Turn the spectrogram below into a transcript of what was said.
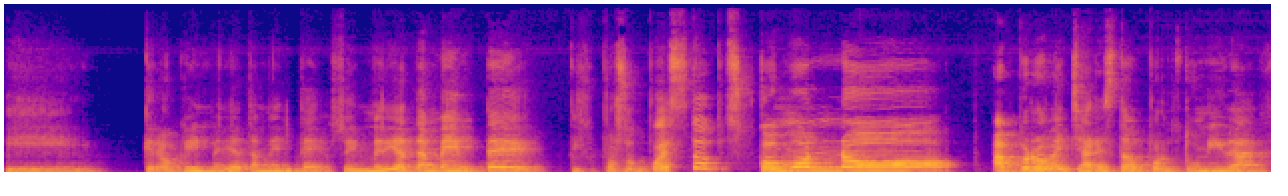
y creo que inmediatamente, o sea, inmediatamente, dijo, por supuesto, pues cómo no aprovechar esta oportunidad.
